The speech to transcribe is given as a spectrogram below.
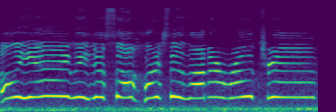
oh, yay! We just saw horses on our road trip.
